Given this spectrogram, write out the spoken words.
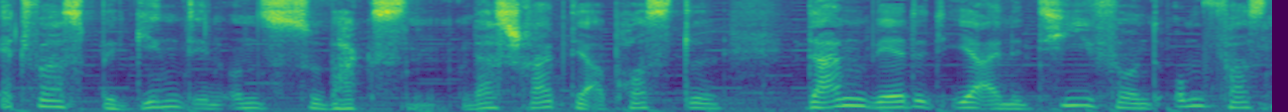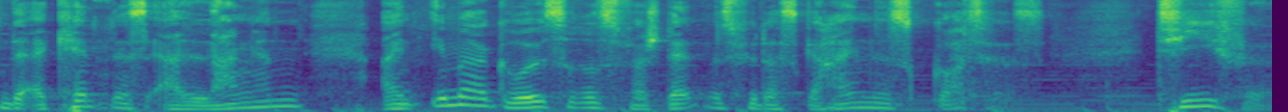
Etwas beginnt in uns zu wachsen. Und das schreibt der Apostel. Dann werdet ihr eine tiefe und umfassende Erkenntnis erlangen, ein immer größeres Verständnis für das Geheimnis Gottes. Tiefe,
